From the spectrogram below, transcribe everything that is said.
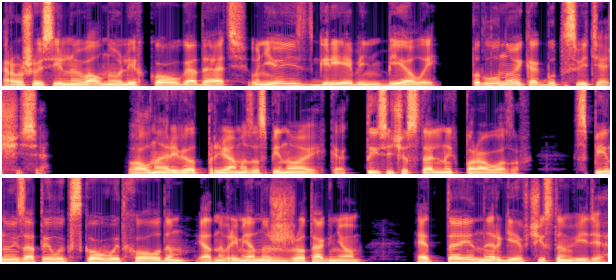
Хорошую сильную волну легко угадать. У нее есть гребень белый, под луной как будто светящийся. Волна ревет прямо за спиной, как тысяча стальных паровозов. Спину и затылок сковывает холодом и одновременно жжет огнем. Это энергия в чистом виде.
